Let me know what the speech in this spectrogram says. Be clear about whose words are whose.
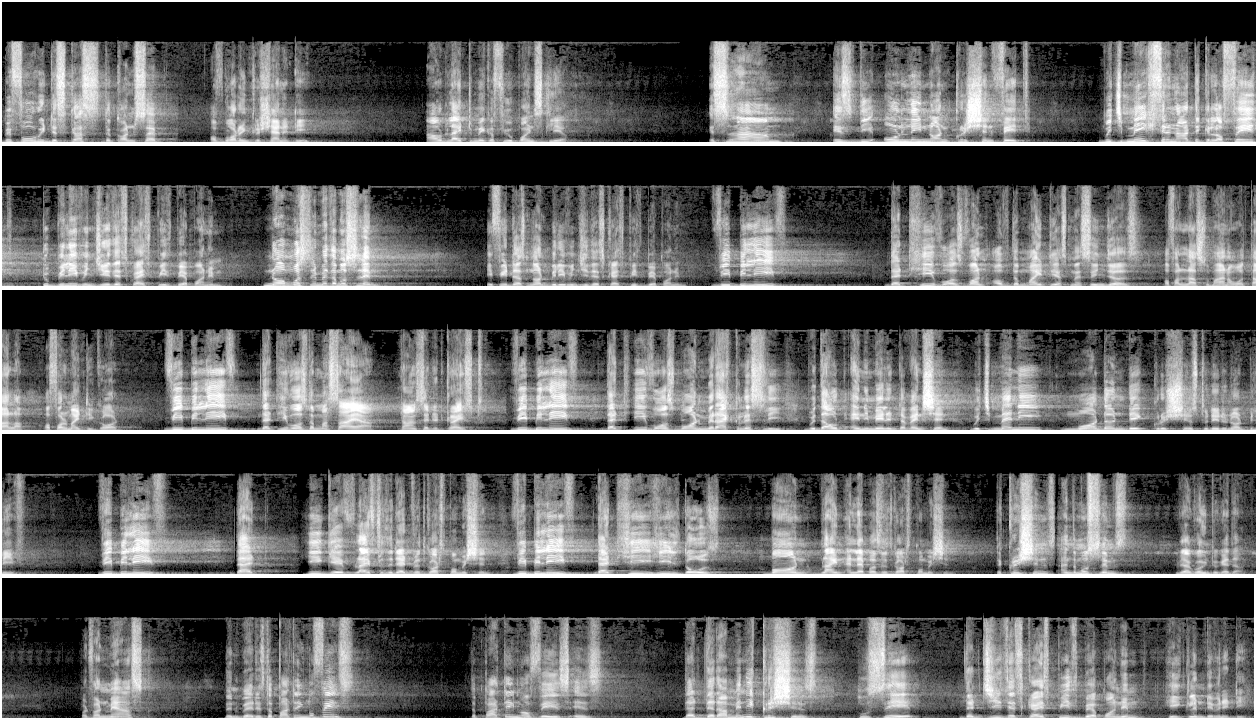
Speaker 1: Before we discuss the concept of God in Christianity, I would like to make a few points clear. Islam is the only non Christian faith which makes it an article of faith to believe in Jesus Christ, peace be upon him. No Muslim is a Muslim if he does not believe in Jesus Christ, peace be upon him. We believe that he was one of the mightiest messengers of Allah subhanahu wa ta'ala, of Almighty God. We believe that he was the Messiah, translated Christ. We believe that he was born miraculously without any male intervention, which many modern day Christians today do not believe. We believe that he gave life to the dead with God's permission. We believe that he healed those born blind and lepers with God's permission. The Christians and the Muslims, we are going together. But one may ask, then where is the parting of ways? The parting of ways is that there are many Christians who say that Jesus Christ, peace be upon him, he claimed divinity.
